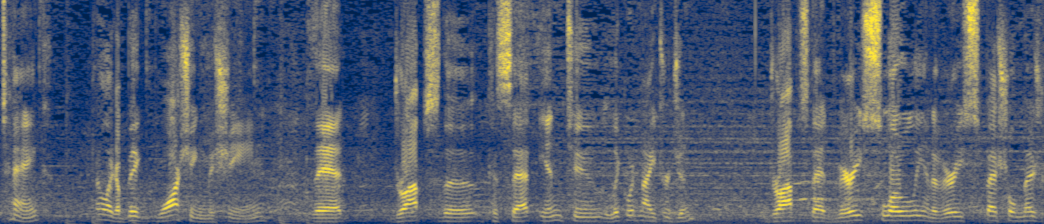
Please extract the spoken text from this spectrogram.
tank, kind of like a big washing machine, that drops the cassette into liquid nitrogen, drops that very slowly in a very special measure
